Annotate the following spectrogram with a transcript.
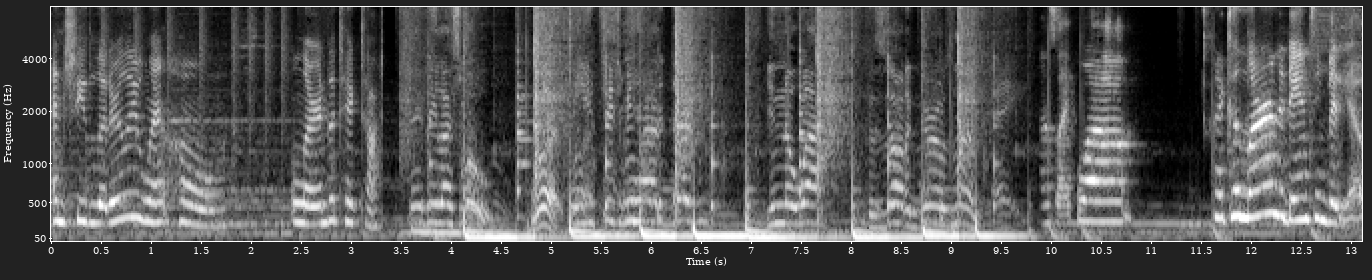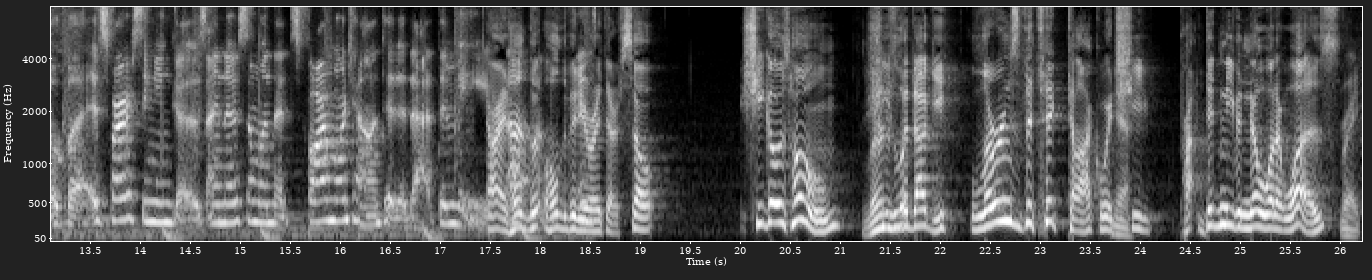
And she literally went home, learned the TikTok. They be like, Smooth, what? Can you teach me how to Dougie? You know why? Cause all the girls love me. I was like, well, I could learn a dancing video, but as far as singing goes, I know someone that's far more talented at that than me. All right, hold the Um, hold the video and- right there. So she goes home, Learns she the Dougie. learns the TikTok, which Yeah. she pro- didn't even know what it was, Right.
